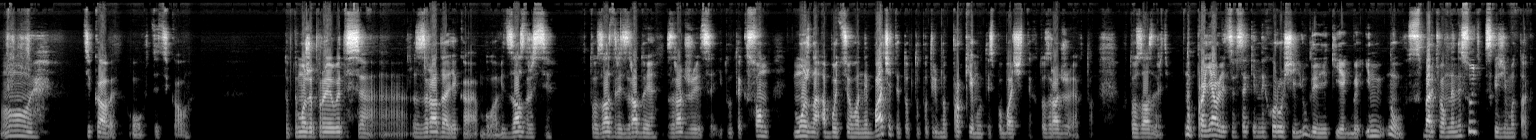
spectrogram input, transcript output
Ой, цікаве. Ох, це цікаво. Тобто може проявитися е, зрада, яка була від заздрості. Хто заздрість зрадує, зраджується, і тут як сон можна або цього не бачити, тобто потрібно прокинутись, побачити, хто зраджує, хто, хто заздрить. Ну, проявляться всякі нехороші люди, які якби і, ну, смерть вам не несуть, скажімо так,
